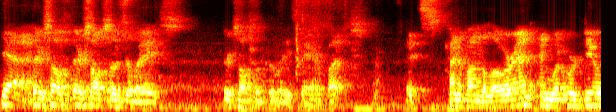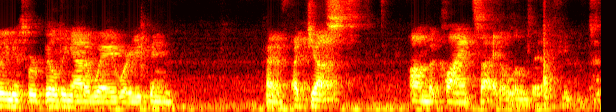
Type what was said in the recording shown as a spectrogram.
Yeah, there's also there's also delays. There's also delays there, but it's kind of on the lower end. And what we're doing is we're building out a way where you can kind of adjust on the client side a little bit if you need to.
